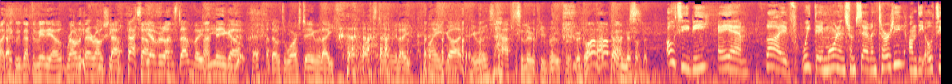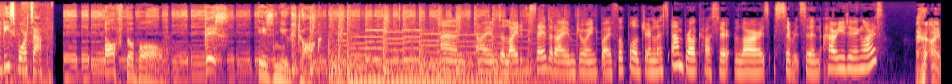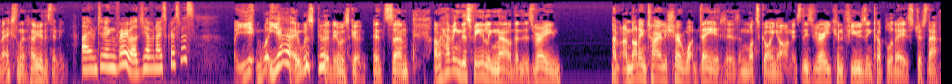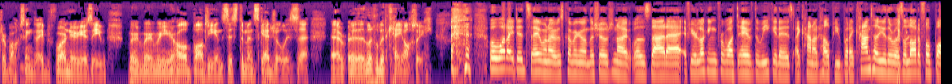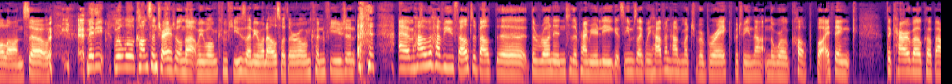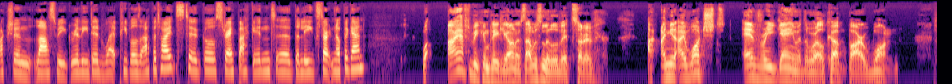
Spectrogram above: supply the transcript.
I think we've got the video. Roll it there, Roshi. so, yeah, we're on standby. there you go. that was the worst day of my life. The worst day of my life. My God, it was absolutely brutal. What happened? OTB AM live weekday mornings from 7:30 on the OTB Sports app. Off the ball. This is Newstalk. And I am delighted to say that I am joined by football journalist and broadcaster Lars Sivertsen. How are you doing, Lars? I am excellent. How are you this evening? I'm doing very well. Did you have a nice Christmas? Yeah, well, yeah, it was good. It was good. It's um, I'm having this feeling now that it's very I'm, I'm not entirely sure what day it is and what's going on. It's these very confusing couple of days just after Boxing Day, before New Year's Eve, where, where, where your whole body and system and schedule is uh, uh, a little bit chaotic. well, what I did say when I was coming on the show tonight was that uh, if you're looking for what day of the week it is, I cannot help you, but I can tell you there was a lot of football on. So yes. maybe we'll, we'll concentrate on that and we won't confuse anyone else with our own confusion. um, how have you felt about the, the run into the Premier League? It seems like we haven't had much of a break break between that and the World Cup. But I think the Carabao Cup action last week really did whet people's appetites to go straight back into the league starting up again. Well, I have to be completely honest. I was a little bit sort of. I, I mean, I watched every game of the World Cup bar one.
